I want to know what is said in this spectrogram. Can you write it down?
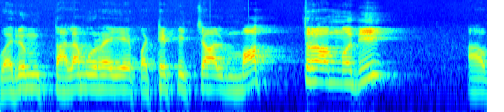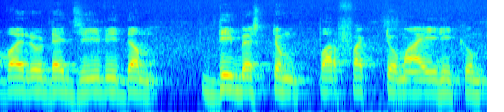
വരും തലമുറയെ പഠിപ്പിച്ചാൽ മാത്രം മതി അവരുടെ ജീവിതം. ദി ബെസ്റ്റും പെർഫെക്റ്റുമായിരിക്കും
